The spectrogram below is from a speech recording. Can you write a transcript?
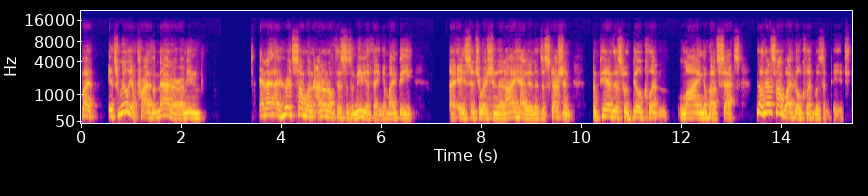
but it's really a private matter. I mean, and I, I heard someone, I don't know if this is a media thing, it might be a, a situation that I had in a discussion. Compare this with Bill Clinton lying about sex. No, that's not why Bill Clinton was impeached.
